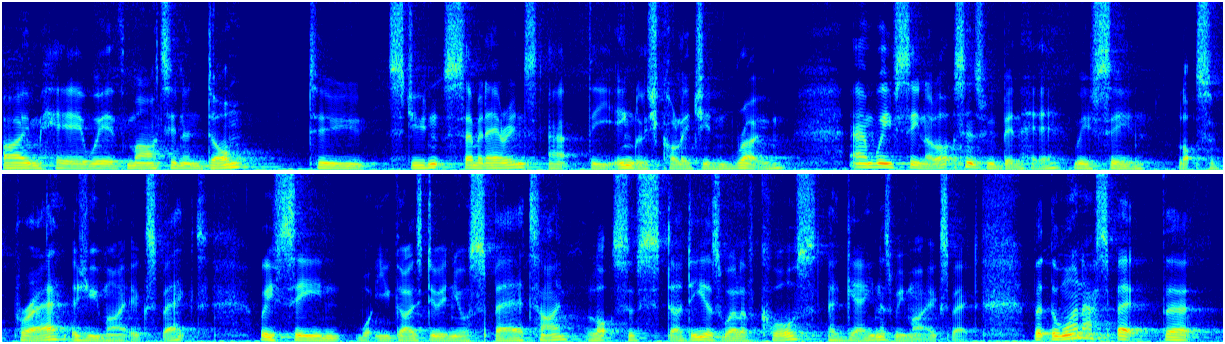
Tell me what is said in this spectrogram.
I'm here with Martin and Dom, two students, seminarians at the English College in Rome. And we've seen a lot since we've been here. We've seen lots of prayer, as you might expect. We've seen what you guys do in your spare time, lots of study as well, of course, again, as we might expect. But the one aspect that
